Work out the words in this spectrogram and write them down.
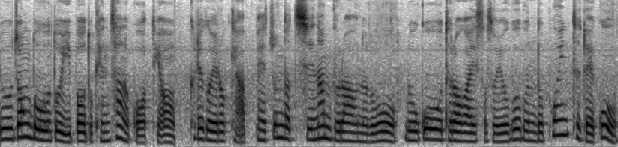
요 정도도 입어도 괜찮을 것 같아요. 그리고 이렇게 앞에 좀 더 진한 브라운으로 로고 들어가 있어서 이 부분도 포인트 되고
